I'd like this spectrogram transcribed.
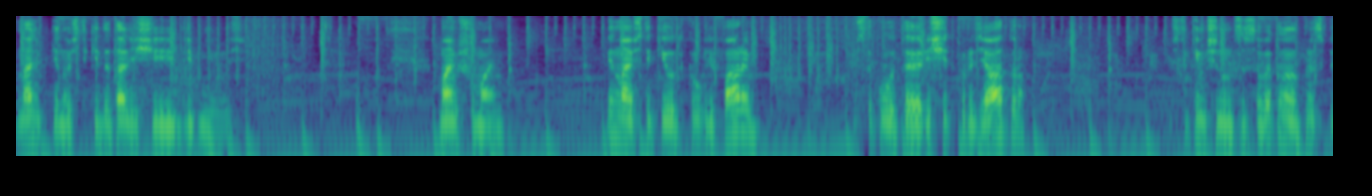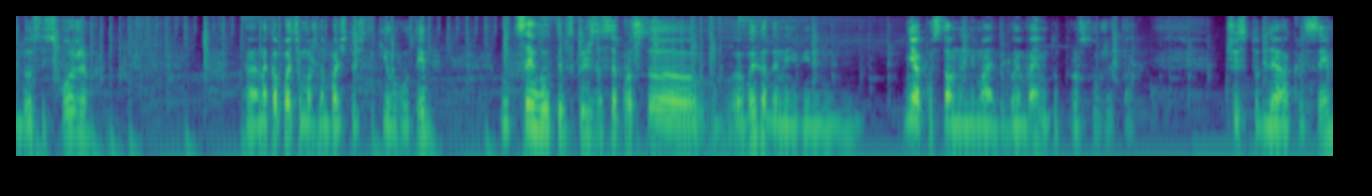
наліпки на ось такі деталі, ще й дрібні. ось. Маємо, що маємо. Він має ось такі от круглі фари, ось таку от е, решітку радіатор. Ось таким чином це все виконано, в принципі, досить схоже. Е, На капоті можна бачити ось такий логотип. Ну, Цей логотип, скоріш за все, просто вигаданий, він ніякого ставлення не має до BMW, він тут просто вже так. Чисто для краси.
